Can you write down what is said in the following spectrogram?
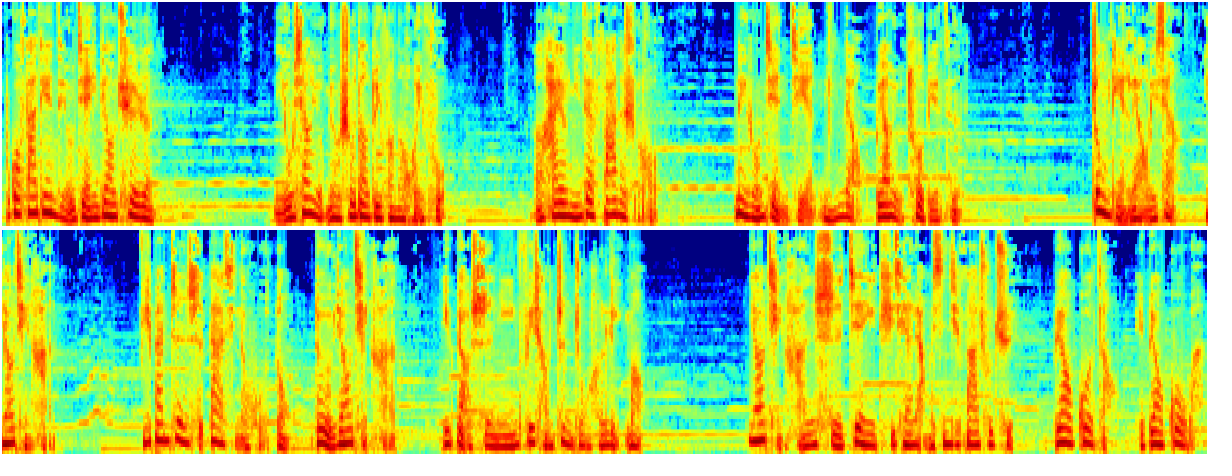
不过发电子邮件一定要确认你邮箱有没有收到对方的回复。嗯，还有您在发的时候，内容简洁明了，不要有错别字。重点聊一下邀请函，一般正式大型的活动都有邀请函，以表示您非常郑重和礼貌。邀请函是建议提前两个星期发出去，不要过早，也不要过晚。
